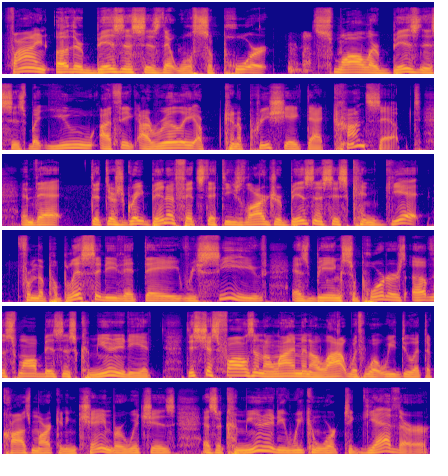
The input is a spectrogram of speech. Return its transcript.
find other businesses that will support smaller businesses but you i think i really can appreciate that concept and that that there's great benefits that these larger businesses can get from the publicity that they receive as being supporters of the small business community. It, this just falls in alignment a lot with what we do at the Cause Marketing Chamber, which is as a community, we can work together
